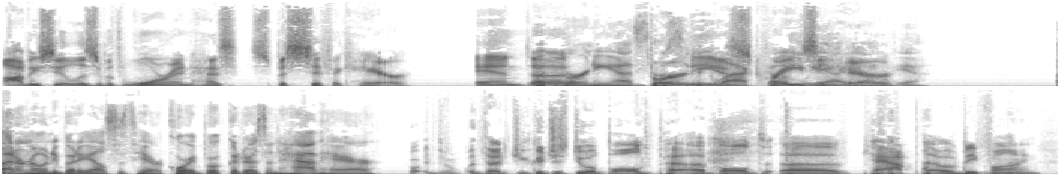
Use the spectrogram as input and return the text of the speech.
obviously, Elizabeth Warren has specific hair. And But uh, Bernie has Bernie has crazy yeah, hair. Yeah, yeah. I don't know anybody else's hair. Cory Booker doesn't have hair. That you could just do a bald, uh, bald uh, cap. That would be fine.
